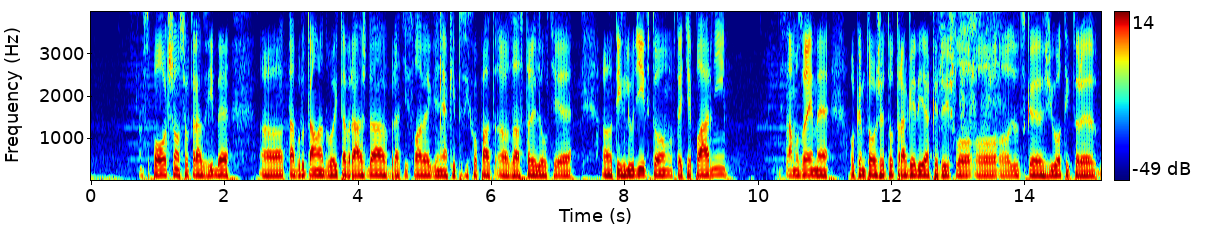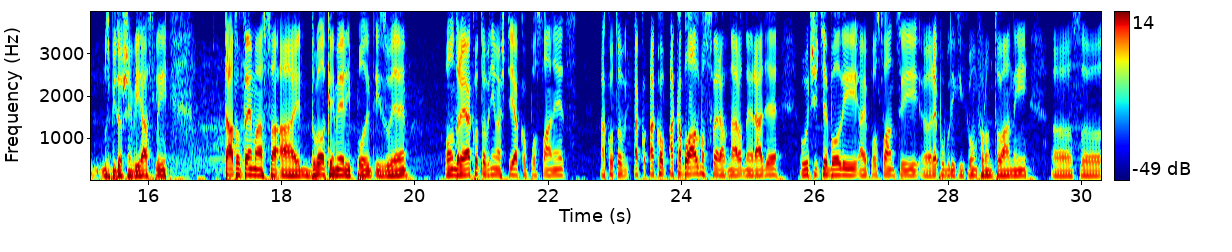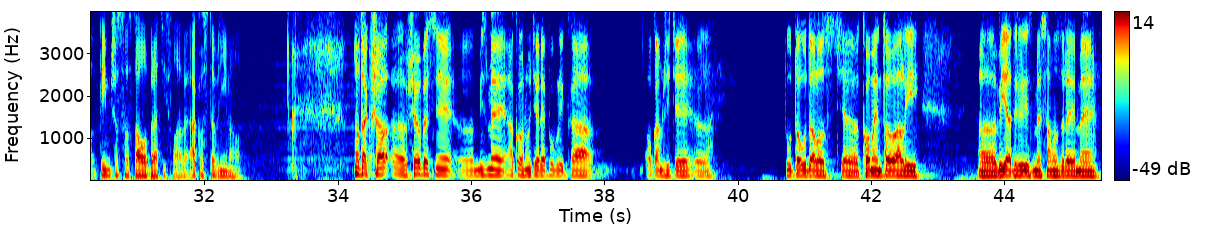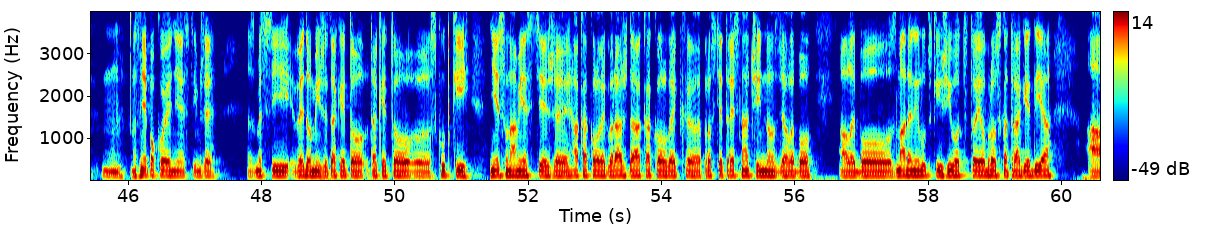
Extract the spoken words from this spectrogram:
spoločnosťou teraz hýbe Uh, tá brutálna dvojitá vražda v Bratislave, kde nejaký psychopat zastrelil tie, tých ľudí v, tom, v tej teplárni. Samozrejme, okrem toho, že je to tragédia, keďže išlo o, o ľudské životy, ktoré zbytočne vyhasli, táto téma sa aj do veľkej miery politizuje. Ondrej, ako to vnímaš ty ako poslanec? Ako to, ako, ako, aká bola atmosféra v Národnej rade? Určite boli aj poslanci republiky konfrontovaní uh, s tým, čo sa stalo v Bratislave. Ako si to vnímal? No tak vša, všeobecne e, my sme ako Hnutie republika okamžite uh, túto udalosť e, komentovali. E, vyjadrili sme samozrejme hm, znepokojenie s tým, že sme si vedomi, že takéto, takéto e, skutky nie sú na mieste, že akákoľvek vražda, akákoľvek proste trestná činnosť alebo, alebo zmarený ľudský život, to je obrovská tragédia. A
